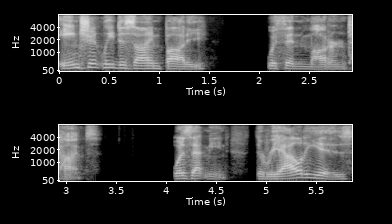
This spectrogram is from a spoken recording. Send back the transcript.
anciently designed body within modern times. What does that mean? The reality is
